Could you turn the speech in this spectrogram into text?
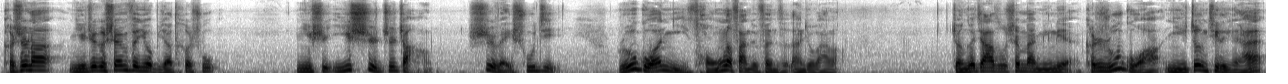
可是呢，你这个身份又比较特殊，你是一市之长，市委书记。如果你从了犯罪分子，那就完了，整个家族身败名裂。可是如果你正气凛然，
